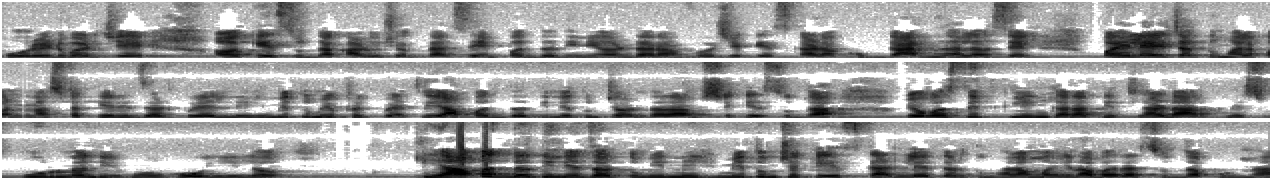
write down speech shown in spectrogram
फोरहेड वरचे केस सुद्धा काढू शकता. सेम पद्धतीने अंडरआर्म वरचे केस काढा खूप डार्क झालं असेल. पहिल्या याच्यात तुम्हाला पन्नास टक्के रिझल्ट मिळेल. नेहमी तुम्ही फ्रिक्वेंटली या पद्धतीने तुमच्या अंडरआर्म्सचे केस सुद्धा व्यवस्थित क्लीन करा. तिथला डार्कनेस पूर्ण रिमूव्ह होईल. या पद्धतीने जर तुम्ही नेहमी तुमचे केस काढले तर तुम्हाला महिनाभरात सुद्धा पुन्हा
